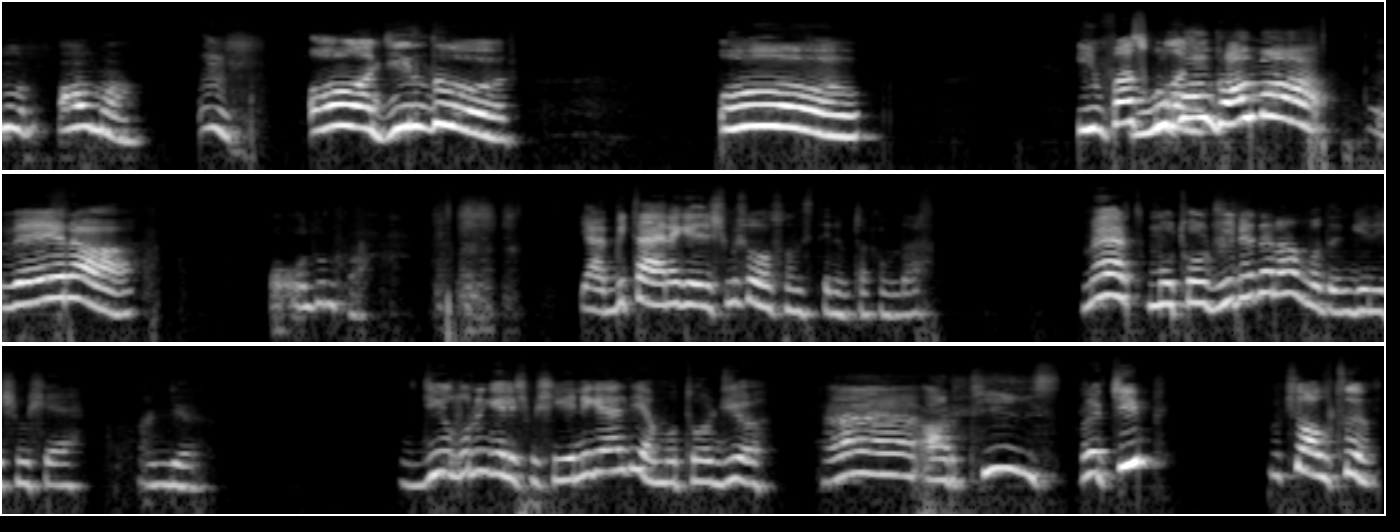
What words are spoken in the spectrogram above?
Dur alma. Hı. Oo Cildur. Oo. İnfaz kullan. Wukong alma. Vera. O- Olur mu? Ya bir tane gelişmiş olsun istedim takımda. Mert motorcuyu neden almadın gelişmişe? Hangi? Cildur'un gelişmişi yeni geldi ya motorcu. He artist. Rakip 3 altın.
